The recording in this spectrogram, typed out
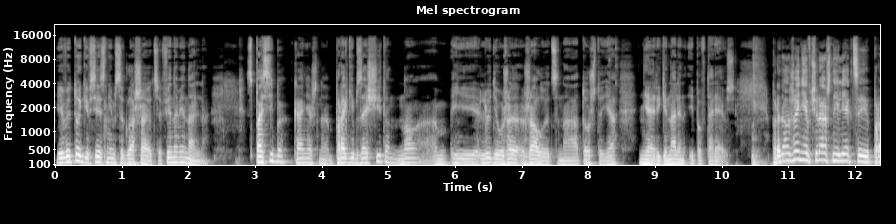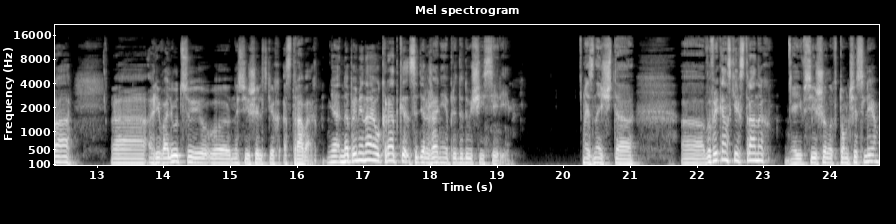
И в итоге все с ним соглашаются. Феноменально. Спасибо, конечно, прогиб засчитан, но и люди уже жалуются на то, что я не оригинален и повторяюсь. Продолжение вчерашней лекции про э, революцию э, на Сейшельских островах. Напоминаю кратко содержание предыдущей серии. Значит, э, в африканских странах и в Сейшелах в том числе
